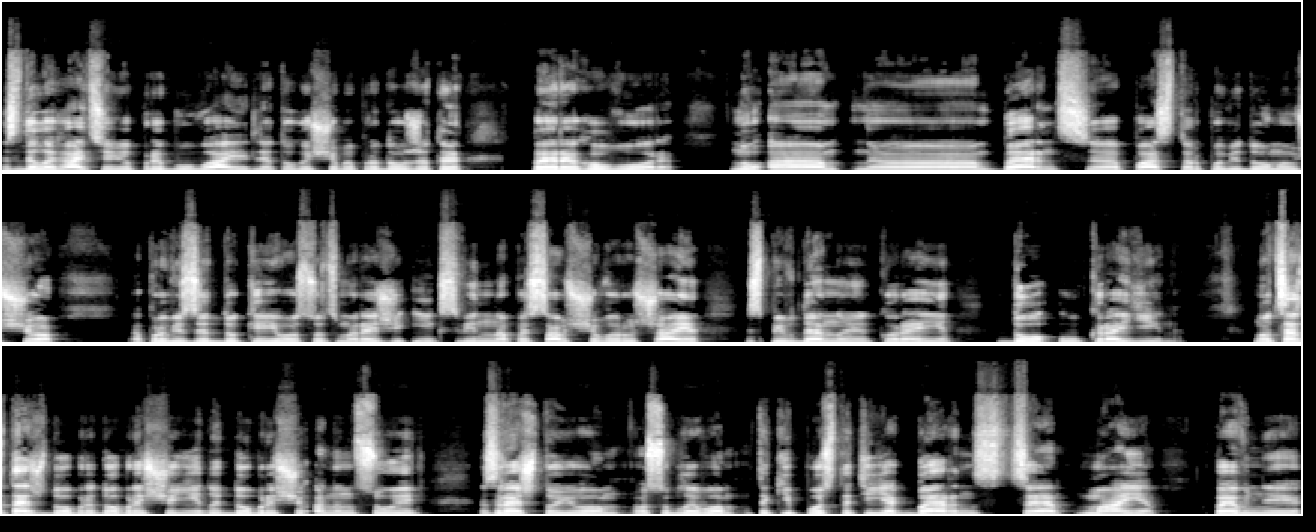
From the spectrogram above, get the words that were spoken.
з делегацією прибуває для того, щоб продовжити переговори. Ну а е, Бернс, пастор, повідомив, що про візит до Києва в соцмережі X він написав, що вирушає з Південної Кореї до України. Ну, це теж добре. Добре, що їдуть, добре, що анонсують. Зрештою, особливо такі постаті, як Бернс, це має певні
